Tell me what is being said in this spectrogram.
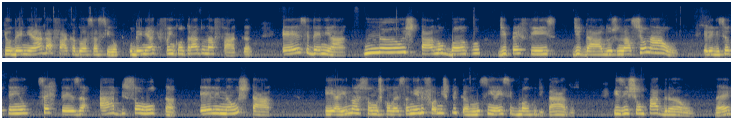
que o DNA da faca do assassino, o DNA que foi encontrado na faca, esse DNA não está no banco de perfis de dados nacional. Ele disse: Eu tenho certeza absoluta, ele não está. E aí nós fomos conversando e ele foi me explicando: Lucinha, esse banco de dados existe um padrão, né?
